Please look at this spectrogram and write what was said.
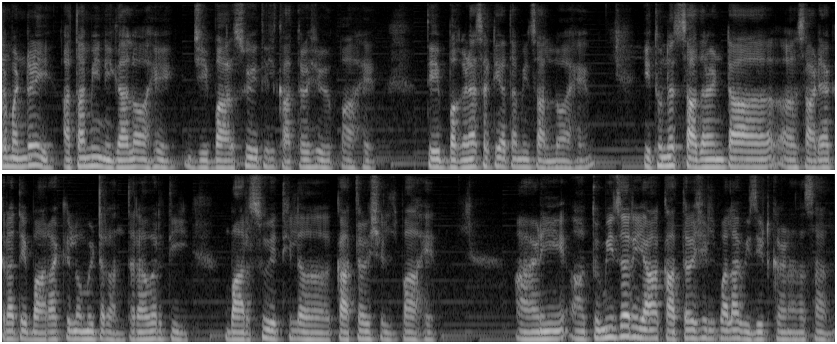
तर मंडळी आता मी निघालो आहे जी बारसू येथील कातळ शिल्प आहेत ते बघण्यासाठी आता मी चाललो आहे. इथूनच साधारणतः साडे अकरा ते बारा किलोमीटर अंतरावरती बारसू येथील कातळ शिल्प आहेत. आणि तुम्ही जर या कातळ शिल्पाला व्हिजिट करणार असाल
